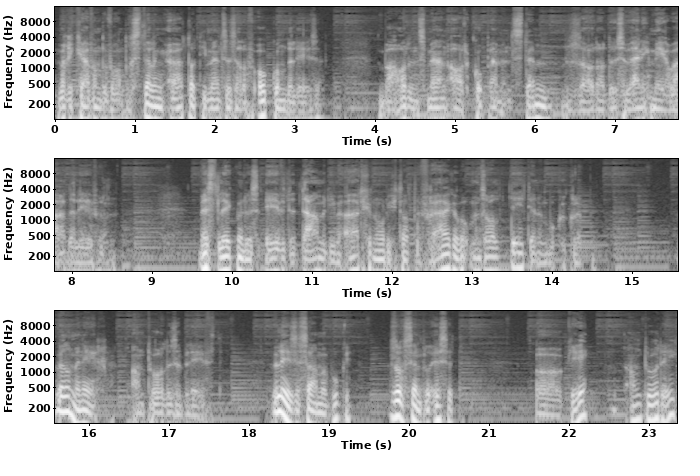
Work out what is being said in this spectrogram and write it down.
maar ik ga van de veronderstelling uit dat die mensen zelf ook konden lezen. Behoudens mijn oude kop en mijn stem zou dat dus weinig meerwaarde leveren. Best leek me dus even de dame die me uitgenodigd had te vragen wat men zoal deed in een boekenclub. Wel meneer, antwoordde ze beleefd. We lezen samen boeken. Zo simpel is het. Oké, antwoordde ik.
